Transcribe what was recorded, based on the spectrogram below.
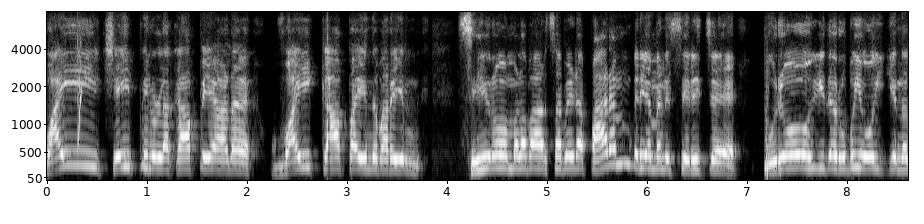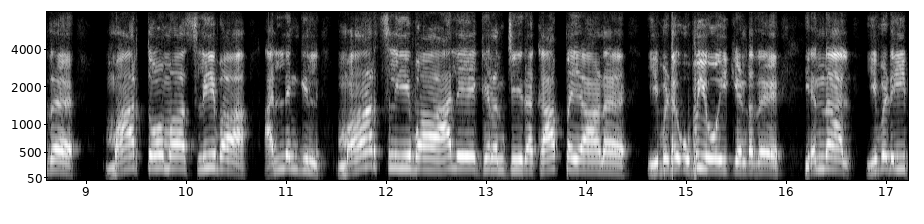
വൈ ഷേപ്പിലുള്ള കാപ്പയാണ്. വൈ കാപ്പ എന്ന് പറയും. സീറോ മലബാർ സഭയുടെ പാരമ്പര്യമനുസരിച്ച് പുരോഹിതർ ഉപയോഗിക്കുന്നത് മാർത്തോമ സ്ലീവ അല്ലെങ്കിൽ മാർ സ്ലീവ ആലേഖനം ചെയ്ത കാപ്പയാണ് ഇവിടെ ഉപയോഗിക്കേണ്ടത്. എന്നാൽ ഇവിടെ ഈ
